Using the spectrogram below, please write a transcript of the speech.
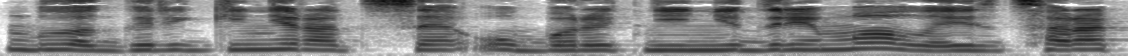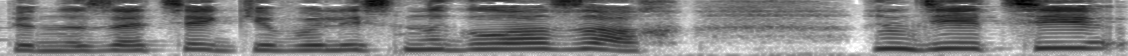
Благо регенерация оборотней не дремала, и царапины затягивались на глазах. Дети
